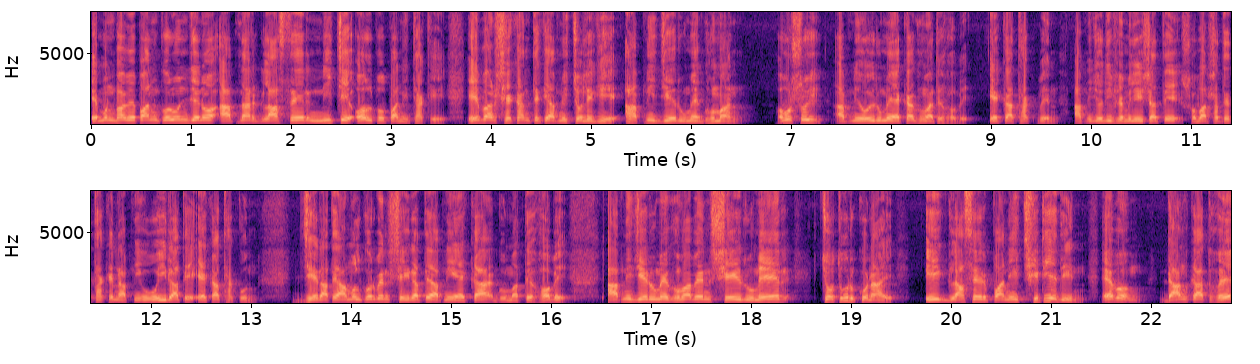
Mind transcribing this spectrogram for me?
এমনভাবে পান করুন যেন আপনার গ্লাসের নিচে অল্প পানি থাকে। এবার সেখান থেকে আপনি চলে গিয়ে আপনি যে রুমে ঘুমান, অবশ্যই আপনি ওই রুমে একা ঘুমাতে হবে, একা থাকবেন। আপনি যদি ফ্যামিলির সাথে, সবার সাথে থাকেন, আপনি ওই রাতে একা থাকুন। যে রাতে আমল করবেন, সেই রাতে আপনি একা ঘুমাতে হবে। আপনি যে রুমে ঘুমাবেন, সেই রুমের চতুর্কোনায় এই গ্লাসের পানি ছিটিয়ে দিন এবং ডান কাত হয়ে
